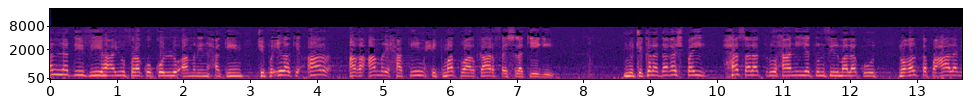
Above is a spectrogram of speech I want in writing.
التی فیها یفرق کل امر حکیم چی په هغه کی هر هغه امر حکیم حکمت وال کار فیصله کیږی نو چې کله دغه شپه حصلت روحانیت فی الملکوت نو هلته په عالم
